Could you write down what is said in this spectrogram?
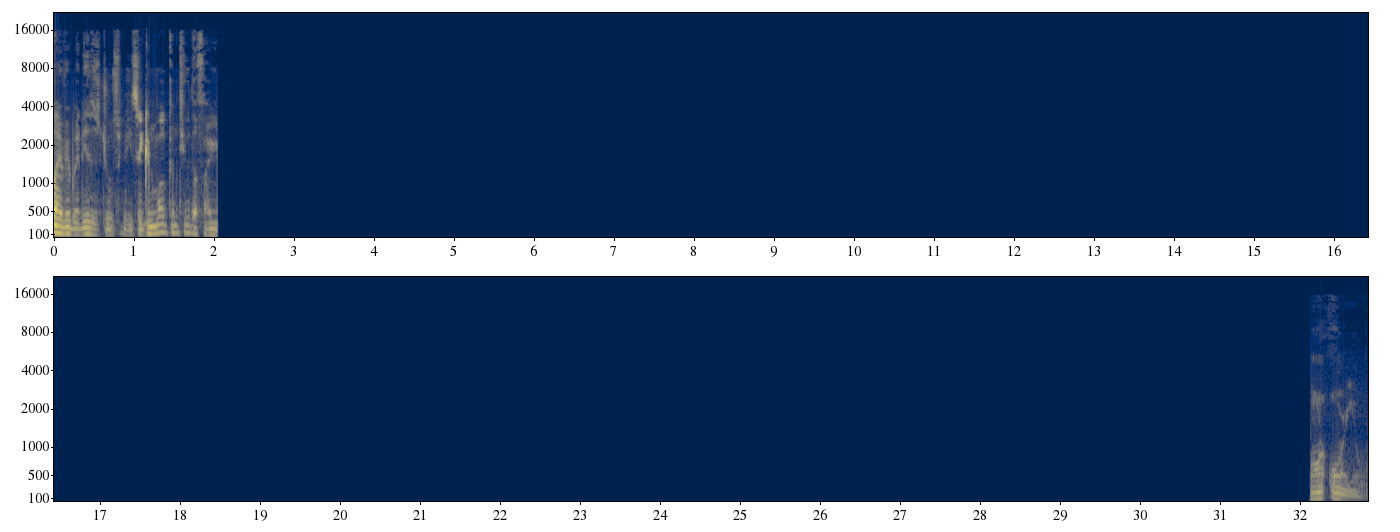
Hello everybody, this is Joseph Basic and welcome to the Fire or orange.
